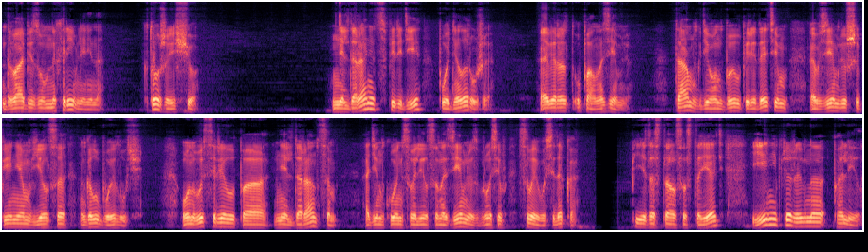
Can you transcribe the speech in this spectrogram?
Два безумных римлянина. Кто же еще? Нельдоранец впереди поднял оружие. Эверард упал на землю. Там, где он был перед этим, в землю с шипением въелся голубой луч. Он выстрелил по нельдоранцам, один конь свалился на землю, сбросив своего седока. Пит остался стоять и непрерывно палил.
